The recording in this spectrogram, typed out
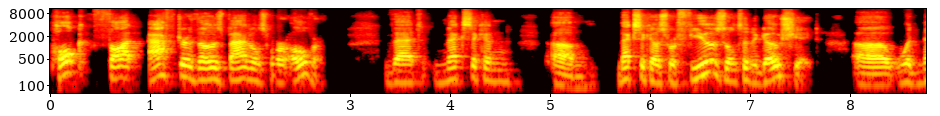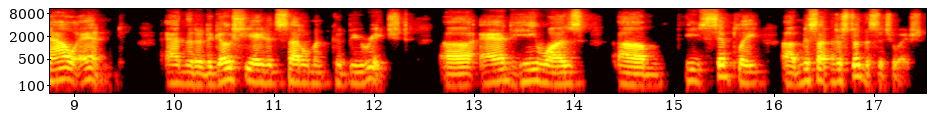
Polk thought after those battles were over that Mexican um, Mexico's refusal to negotiate uh, would now end, and that a negotiated settlement could be reached. Uh, and he was um, he simply uh, misunderstood the situation.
